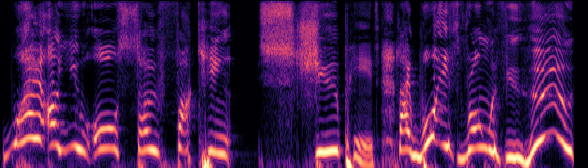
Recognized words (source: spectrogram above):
why are you all so fucking stupid? Like, what is wrong with you? Who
